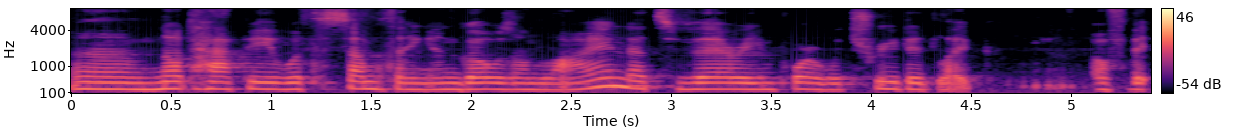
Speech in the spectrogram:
um, not happy with something and goes online, that's very important. We treat it like of the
